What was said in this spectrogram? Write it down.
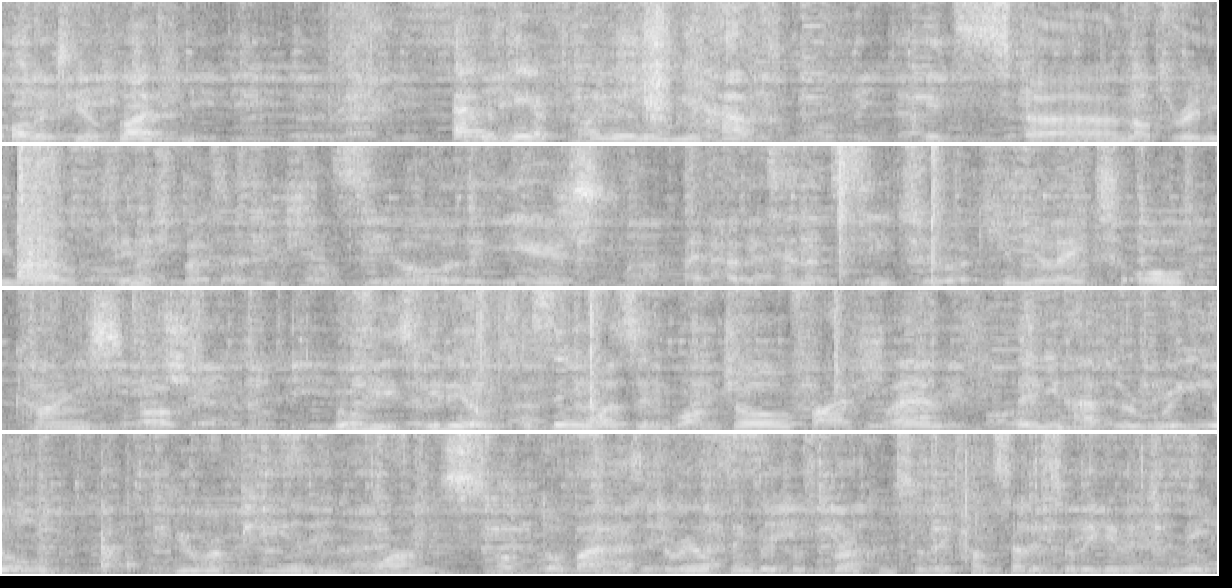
quality of life. means. And here finally we have, it's uh, not really well finished, but as you can see over the years I've had a tendency to accumulate all kinds of movies, videos. The thing was in Guangzhou, 5 yuan, then you have the real European ones, not Douban, this is a real thing but it was broken so they can't sell it so they gave it to me.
